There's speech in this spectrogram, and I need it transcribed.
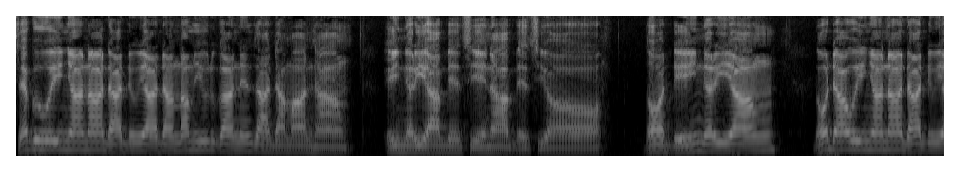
သက္ကုဝိညာဏဓာတုယတံသမယုတကနိသဓမ္မာနံ ဣန္ဒရိယပစ္စေနာပစ္စယောသောတိန္ဒရိယံသောတာဝိညာဏဓာတုယ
